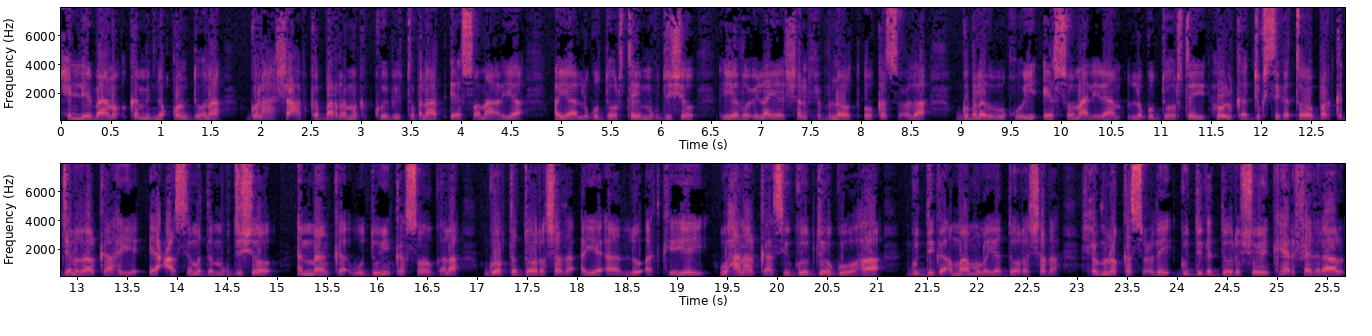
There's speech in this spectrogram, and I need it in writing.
Xildhibaano ka mid noqon doona golaha shacabka baarlamaanka koob iyo tobanaad ee soomaaliya ayaa lagu doortay muqdisho iyadoo ilaa iyo shan xubnood oo ka socda gobollada waqooyi ee somalilan lagu doortay howlka dugsiga tababarka jenaraal kaahiye ee caasimada muqdisho ammaanka waddooyinka soo gala goobta doorashada ayaa aada loo adkeeyey. Waxaana halkaasi goobjoog u ahaa guddiga maamulaya doorashada. Xubno ka socday guddiga doorashooyinka heer federaal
